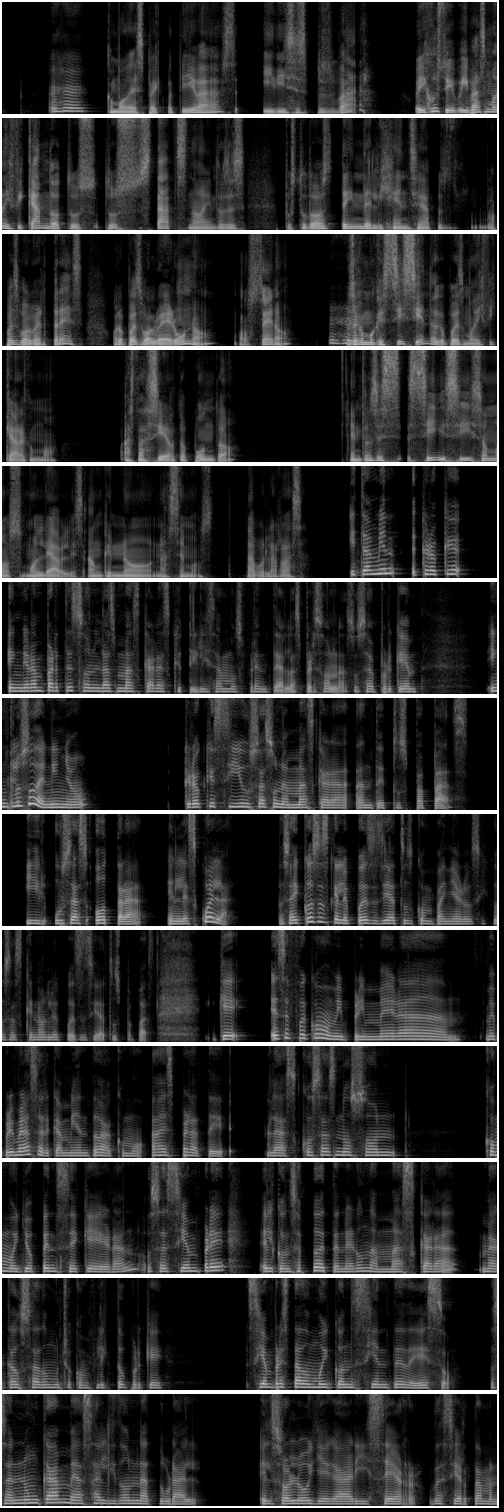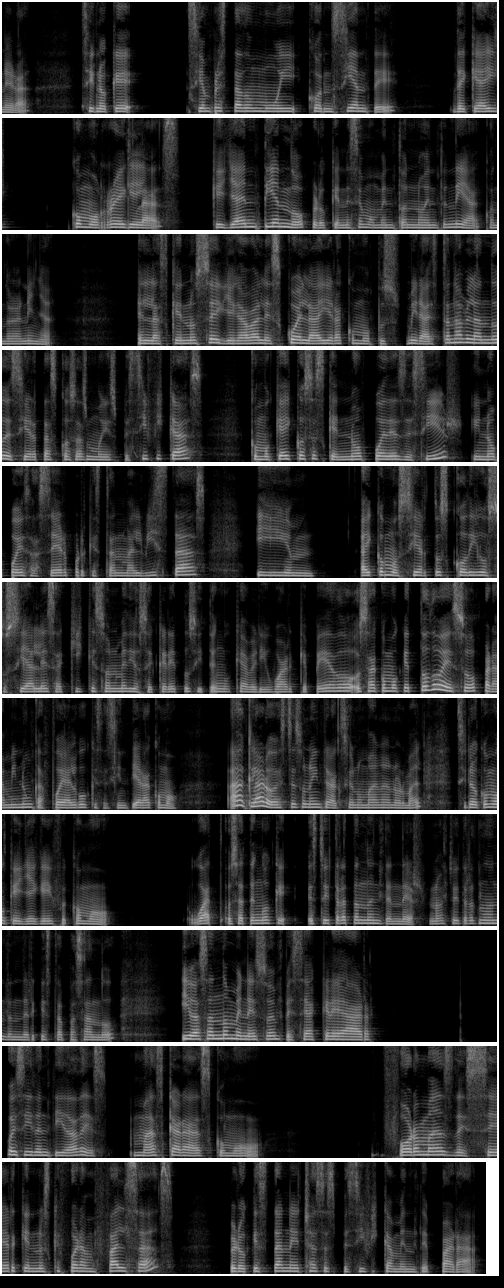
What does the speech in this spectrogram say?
como de expectativas y dices, pues va. Oye, justo, y, y vas modificando tus, tus stats, ¿no? Y entonces, pues tu dos de inteligencia, pues lo puedes volver tres, o lo puedes volver uno, o cero. O sea, como que sí siento que puedes modificar como hasta cierto punto. Entonces, sí, sí somos moldeables, aunque no nacemos tabula rasa. Y también creo que en gran parte son las máscaras que utilizamos frente a las personas. O sea, porque incluso de niño, creo que sí usas una máscara ante tus papás y usas otra en la escuela. O sea, hay cosas que le puedes decir a tus compañeros y cosas que no le puedes decir a tus papás. Que ese fue como mi primera, mi primer acercamiento a como, ah, espérate, las cosas no son como yo pensé que eran. O sea, siempre el concepto de tener una máscara me ha causado mucho conflicto porque siempre he estado muy consciente de eso. O sea, nunca me ha salido natural el solo llegar y ser de cierta manera, sino que siempre he estado muy consciente de que hay como reglas que ya entiendo, pero que en ese momento no entendía cuando era niña, en las que, no sé, llegaba a la escuela y era como, pues mira, están hablando de ciertas cosas muy específicas, como que hay cosas que no puedes decir y no puedes hacer porque están mal vistas y mm, hay como ciertos códigos sociales aquí que son medio secretos y tengo que averiguar qué pedo. O sea, como que todo eso para mí nunca fue algo que se sintiera como, ah, claro, esta es una interacción humana normal, sino como que llegué y fue como, what? O sea, tengo que, estoy tratando de entender, ¿no? Estoy tratando de entender qué está pasando. Y basándome en eso empecé a crear, pues, identidades, máscaras, como formas de ser que no es que fueran falsas, pero que están hechas específicamente para,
